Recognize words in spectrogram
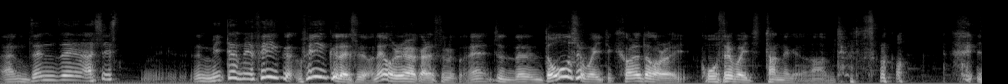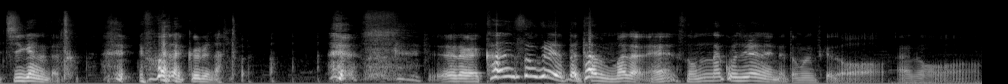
あの全然アシスト、見た目フェイク、フェイクですよね、俺らからするとね。ちょっと、どうすればいいって聞かれたから、こうすればいいって言ったんだけどな、みたいな、その、違うんだと。まだ来るなと。だから感想ぐらいだったら多分まだね、そんなこじれないんだと思うんですけど、あの、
